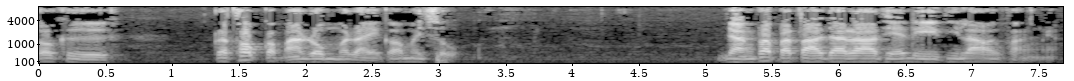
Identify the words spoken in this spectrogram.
ก็คือกระทบกับอารมณ์อะไรก็ไม่สุข อย่างพระปตาจาราเถรีที่เล่าให้ฟังเนี่ย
